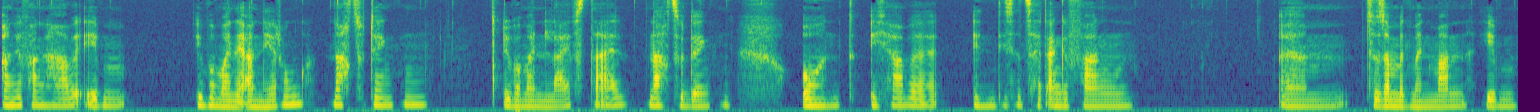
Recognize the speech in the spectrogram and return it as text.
angefangen habe, eben über meine Ernährung nachzudenken, über meinen Lifestyle nachzudenken. Und ich habe in dieser Zeit angefangen, ähm, zusammen mit meinem Mann eben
